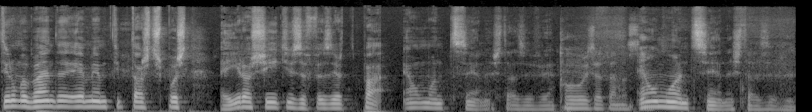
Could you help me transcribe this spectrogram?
ter uma banda é mesmo tipo, estás disposto a ir aos sítios, a fazer. Pá, é um monte de cenas, estás a ver? Pois, já está na É um monte de cenas, estás a ver?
